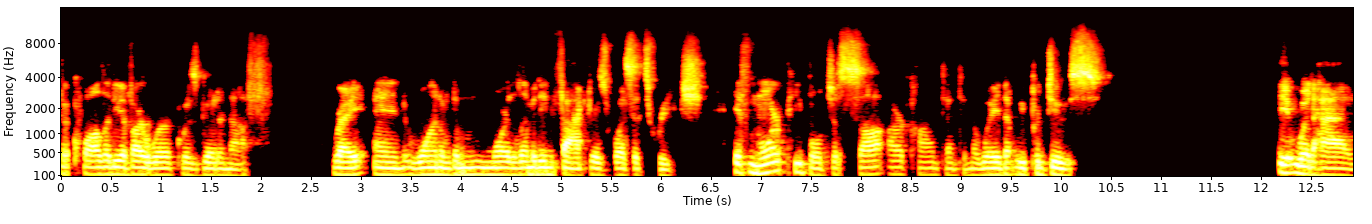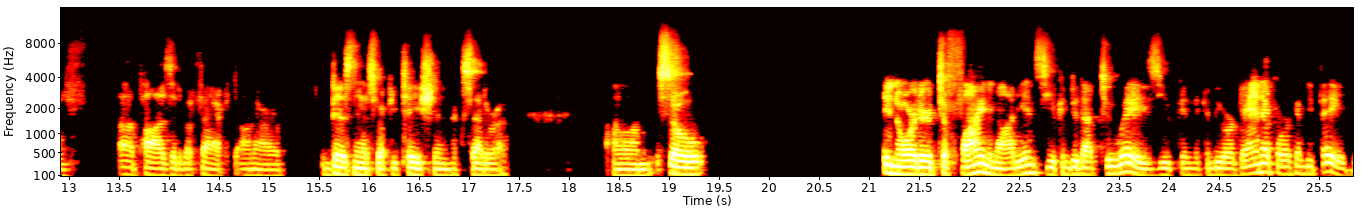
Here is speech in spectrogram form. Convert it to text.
the quality of our work was good enough right? And one of the more limiting factors was its reach. If more people just saw our content in the way that we produce, it would have a positive effect on our business reputation, etc. Um, so, in order to find an audience, you can do that two ways. You can it can be organic or it can be paid.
